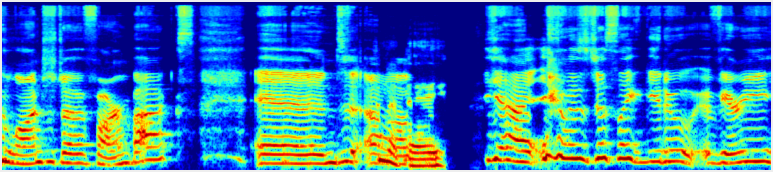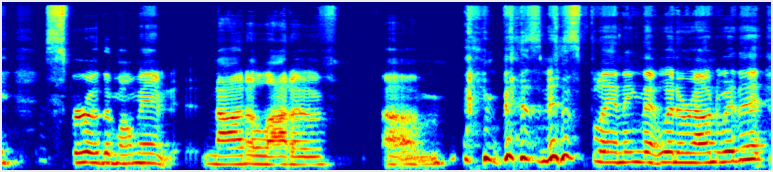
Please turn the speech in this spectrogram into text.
launched a farm box. And um, yeah, it was just like you know, very spur of the moment. Not a lot of um, business planning that went around with it,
